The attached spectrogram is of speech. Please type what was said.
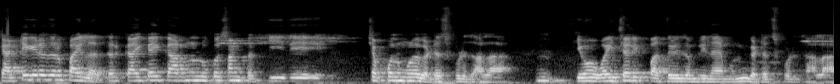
कॅटेगरी जर पाहिलं तर काही काही कारणं लोक सांगतात की ते चप्पलमुळं घटस्फोट झाला. किंवा वैचारिक पातळी जमली नाही म्हणून घटस्फोट झाला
